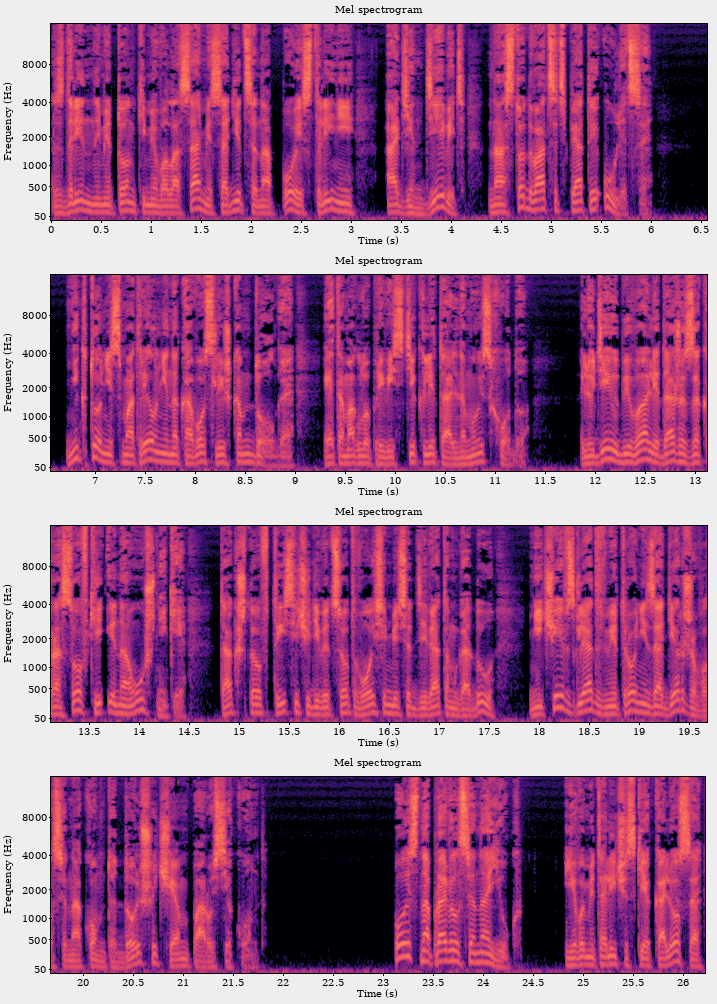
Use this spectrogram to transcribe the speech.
с длинными тонкими волосами садиться на поезд линий 1-9 на 125-й улице? Никто не смотрел ни на кого слишком долго. Это могло привести к летальному исходу. Людей убивали даже за кроссовки и наушники, так что в 1989 году ничей взгляд в метро не задерживался на ком-то дольше, чем пару секунд. Поезд направился на юг. Его металлические колеса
